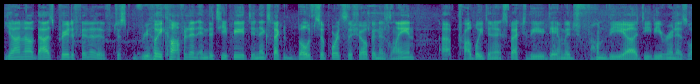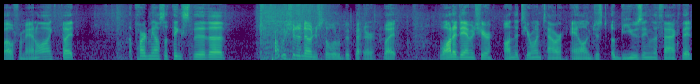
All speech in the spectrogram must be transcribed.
Yeah, no, that was pretty definitive. Just really confident in the TP. Didn't expect both supports to show up in his lane. Uh, probably didn't expect the damage from the uh, DD rune as well from Analog. But a part of me also thinks that uh, probably should have known just a little bit better. But a lot of damage here on the tier 1 tower. Analog just abusing the fact that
